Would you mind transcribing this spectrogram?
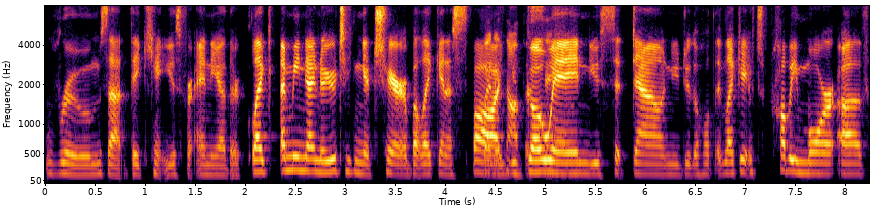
rooms that they can't use for any other like i mean i know you're taking a chair but like in a spa you go same. in you sit down you do the whole thing like it's probably more of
